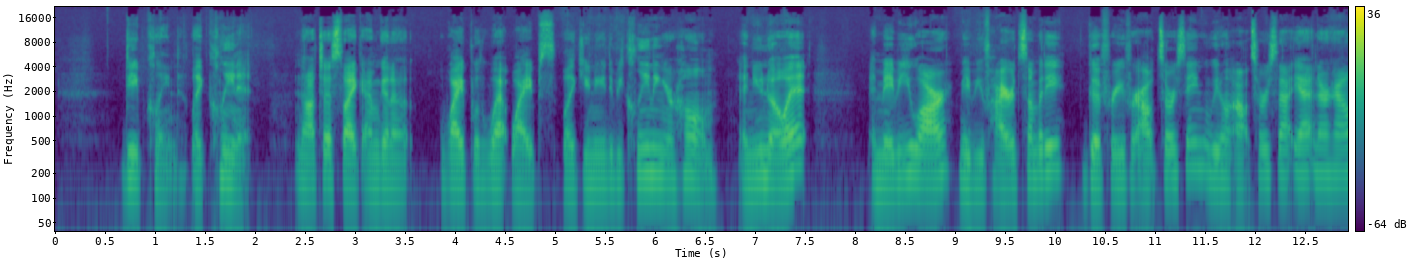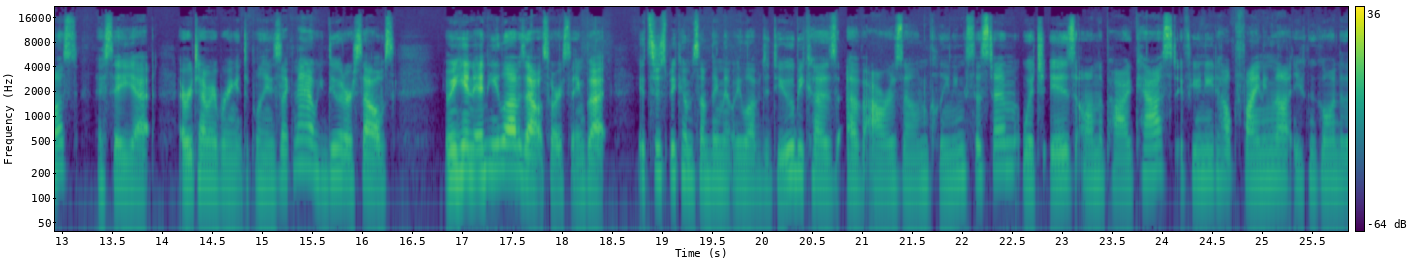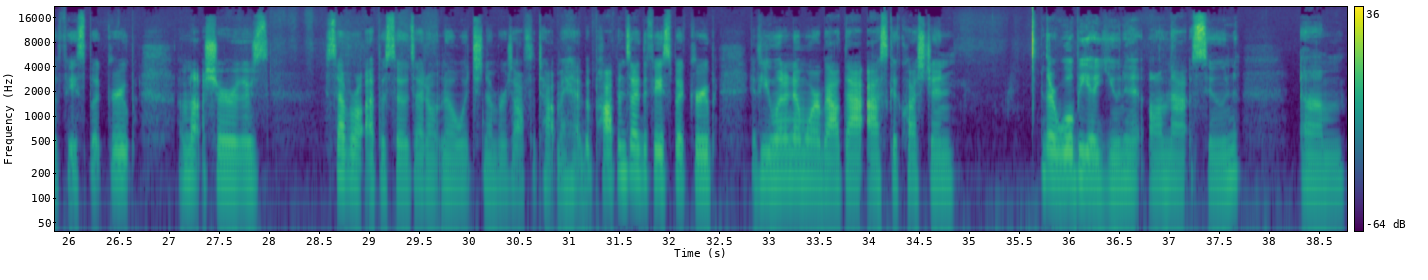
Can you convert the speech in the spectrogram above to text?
Deep cleaned, like clean it. Not just like I'm to wipe with wet wipes. Like you need to be cleaning your home and you know it. And maybe you are. Maybe you've hired somebody. Good for you for outsourcing. We don't outsource that yet in our house. I say yet. Every time I bring it to Blaine, he's like, nah, we can do it ourselves. We can and he loves outsourcing, but it's just become something that we love to do because of our zone cleaning system, which is on the podcast. If you need help finding that, you can go into the Facebook group. I'm not sure. There's several episodes. I don't know which numbers off the top of my head, but pop inside the Facebook group. If you want to know more about that, ask a question. There will be a unit on that soon. Um,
